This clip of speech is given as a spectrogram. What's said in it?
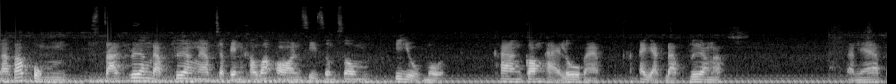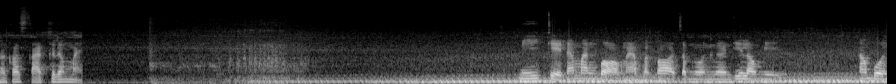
แล้วก็ปุ่ม start เครื่องดับเครื่องนะครับ จะเป็นคาว่า on สีส้มๆ ที่อยู่โหมดข้างกล้องถ่ายรูปนะครับ ถ้าใครอยากดับเครื่องเนาะแบบนี้ครับ แล้วก็ start เครื่องใหม่ มีเกจน้ำมันบอกนะครับ แล้วก็จำนวนเงินที่เรามีข้างบน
